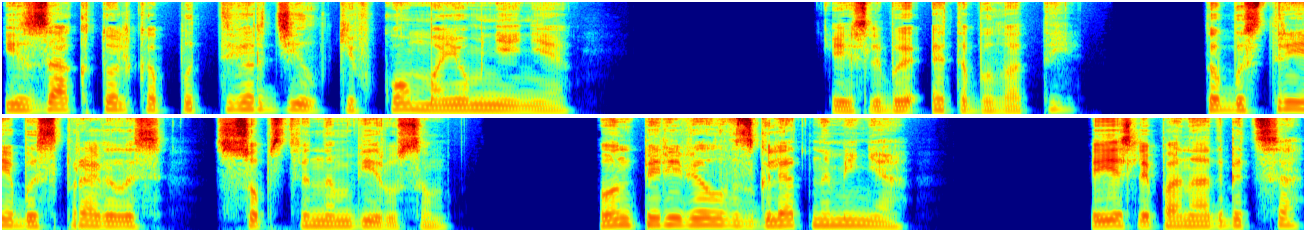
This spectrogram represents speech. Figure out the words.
и Зак только подтвердил кивком мое мнение. Если бы это была ты, то быстрее бы справилась с собственным вирусом. Он перевел взгляд на меня. Если понадобится,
